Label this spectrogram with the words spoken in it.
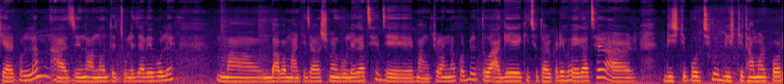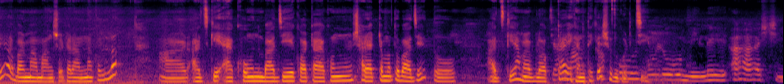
শেয়ার করলাম। আজ ননদ চলে যাবে বলে মা, বাবা মাঠে যাওয়ার সময় বলে গেছে যে মাংস রান্না করবে। তো আগে কিছু তরকারি হয়ে গেছে, আর বৃষ্টি পড়ছিল, বৃষ্টি থামার পরে আবার মা মাংসটা রান্না করল। আর আজকে এখন বাজে কটা? এখন সাড়ে আটটা মতো বাজে তো আজকে আমার ব্লগটা এখান থেকে শুরু করছি। মিলে আসি।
